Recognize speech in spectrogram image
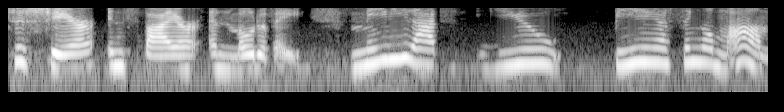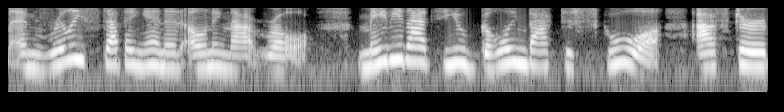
to share, inspire, and motivate. Maybe that's you being a single mom and really stepping in and owning that role. Maybe that's you going back to school after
